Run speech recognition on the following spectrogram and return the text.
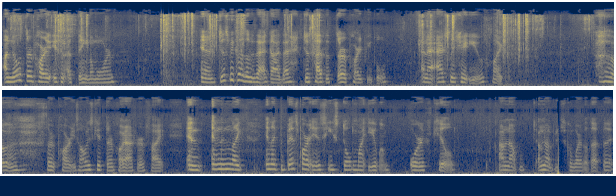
I know third party isn't a thing no more. And just because of that guy, that just has the third party people. And I actually hate you. Like, third parties. Always get third party after a fight. And, and then like, and like the best part is he stole my elim or kill. I'm not I'm not just gonna worry about that, but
